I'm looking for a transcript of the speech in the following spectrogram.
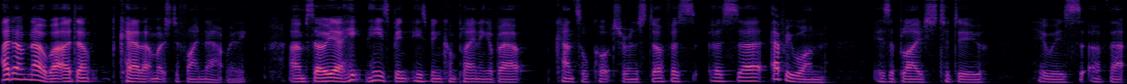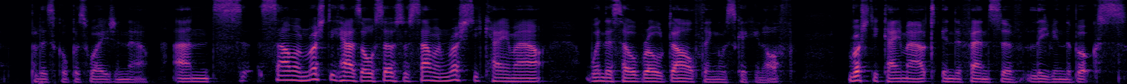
I don't know, but I don't care that much to find out really. Um, so yeah, he he's been he's been complaining about cancel culture and stuff, as as uh, everyone is obliged to do, who is of that political persuasion now. And Salman Rushdie has also. So Salman Rushdie came out when this whole Roald Dahl thing was kicking off. Rushdie came out in defence of leaving the books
